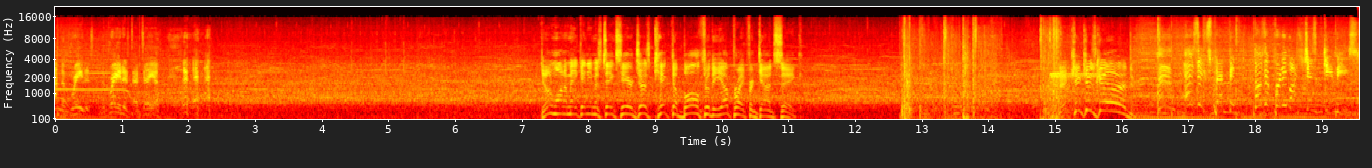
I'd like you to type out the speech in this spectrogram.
I'm the greatest, the greatest, I tell you. Don't want to make any mistakes here. Just kick the ball through the upright, for God's sake. The kick is good. As expected, those are pretty much just gimmies.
